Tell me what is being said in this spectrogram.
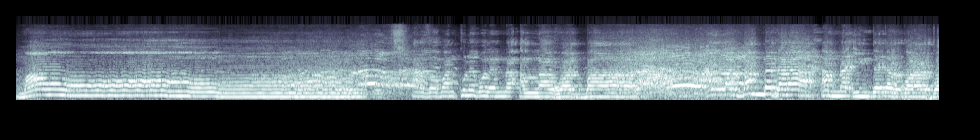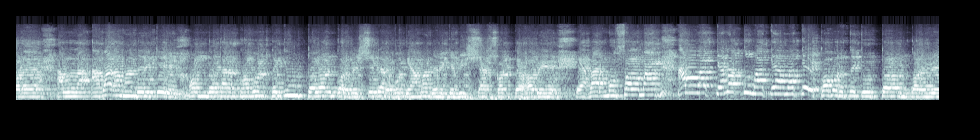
মাউত। আর জবান খুলে বলেন না, আল্লাহু আকবার। বান্দা আমরা ইন্তেকাল করার পরে আল্লাহ আবার আমাদেরকে অন্ধকার কবর থেকে উত্তোলন করবে, সেটার প্রতি আমাদেরকে বিশ্বাস করতে হবে। এবার মুসলমান, আল্লাহ কেন তোমাকে আমাকে কবর থেকে উত্তোলন করবে?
